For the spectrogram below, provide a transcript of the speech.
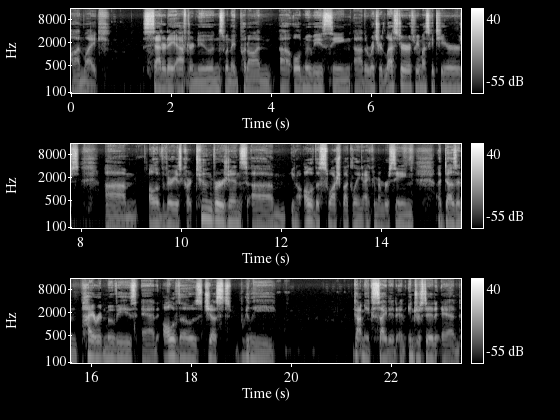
on like Saturday afternoons when they'd put on uh, old movies, seeing uh, the Richard Lester Three Musketeers, um, all of the various cartoon versions, um, you know, all of the swashbuckling. I can remember seeing a dozen pirate movies, and all of those just really got me excited and interested and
